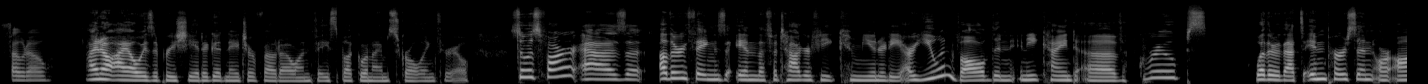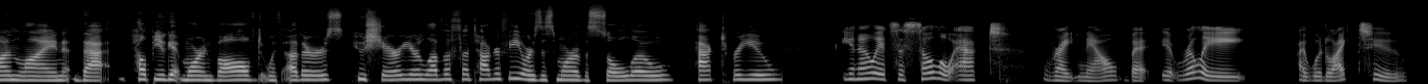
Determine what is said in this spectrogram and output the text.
photo. I know I always appreciate a good nature photo on Facebook when I'm scrolling through. So, as far as uh, other things in the photography community, are you involved in any kind of groups, whether that's in person or online, that help you get more involved with others who share your love of photography? Or is this more of a solo act for you? You know, it's a solo act right now, but it really, I would like to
